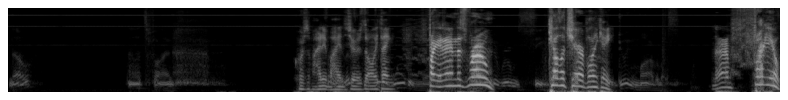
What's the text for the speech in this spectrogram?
No? No, that's fine. Of course, I'm hiding behind the chair is the only thing. moving then. Fucking in this room! room Kill the chair, Blinky! You're doing marvelous. Ah, fuck you!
